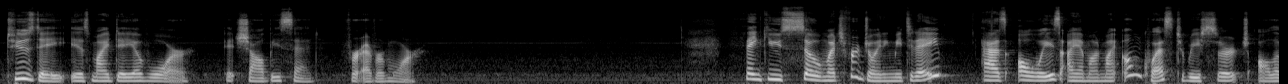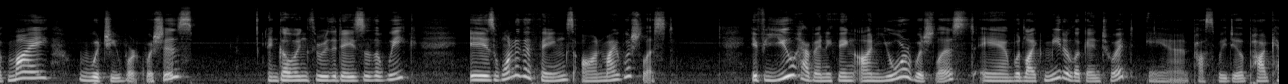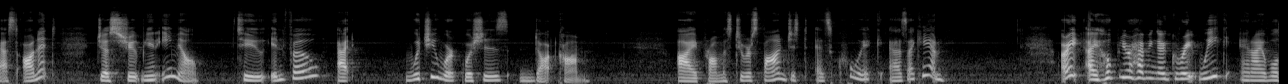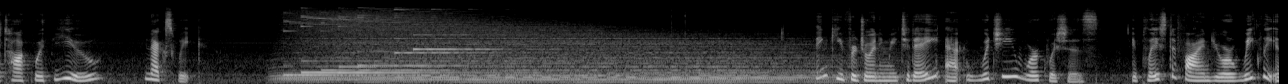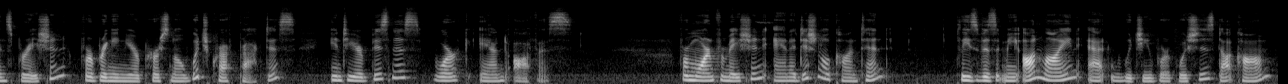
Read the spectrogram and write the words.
Tuesday is my day of war. It shall be said forevermore. Thank you so much for joining me today. As always, I am on my own quest to research all of my witchy work wishes. And going through the days of the week is one of the things on my wish list. If you have anything on your wish list and would like me to look into it and possibly do a podcast on it, just shoot me an email to info at witchyworkwishes.com. I promise to respond just as quick as I can. All right, I hope you're having a great week, and I will talk with you next week. Thank you for joining me today at Witchy Work Wishes a place to find your weekly inspiration for bringing your personal witchcraft practice into your business, work, and office. For more information and additional content, please visit me online at witchyworkwishes.com.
